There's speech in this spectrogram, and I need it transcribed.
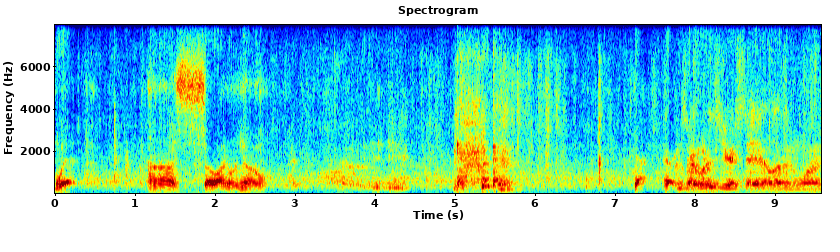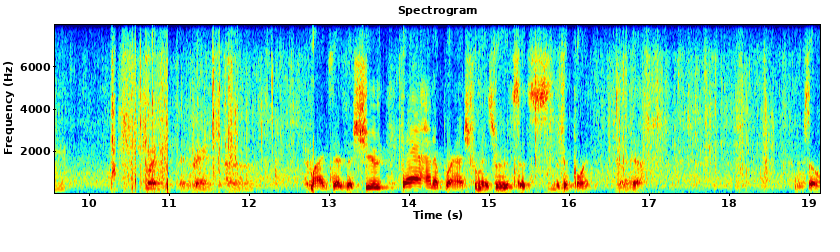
with. Uh, so I don't know. Yeah, Eric. I'm sorry, what does yours say at 11.1? What does it say branch? I don't know. Mine says a shoot, yeah, and a branch from his roots. That's a good point. Yeah. So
